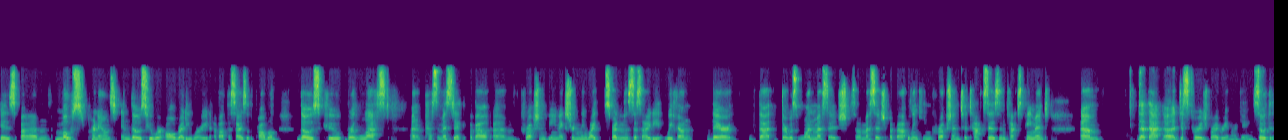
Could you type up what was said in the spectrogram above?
is um, most pronounced in those who were already worried about the size of the problem, those who were less uh, pessimistic about um, corruption being extremely widespread in the society. We found there that there was one message, so a message about linking corruption to taxes and tax payment, um, that that uh, discouraged bribery in our game. So th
